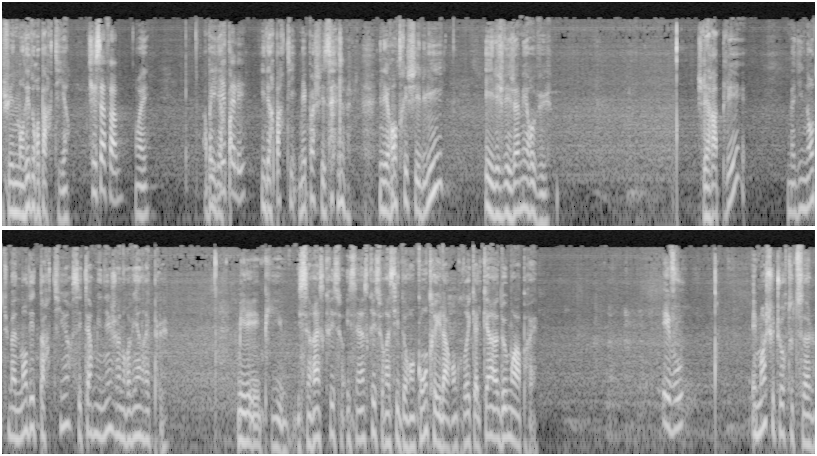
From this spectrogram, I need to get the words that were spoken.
Je lui ai demandé de repartir. Chez sa femme. Ouais. Ah ben, il est allé. Il est reparti, mais pas chez elle. Il est rentré chez lui et je ne l'ai jamais revu. Je l'ai rappelé. Il m'a dit non, tu m'as demandé de partir, c'est terminé, je ne reviendrai plus. Mais et puis il s'est inscrit, sur, il inscrit sur un site de rencontre et il a rencontré quelqu'un deux mois après. Et vous? Et moi, je suis toujours toute seule.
